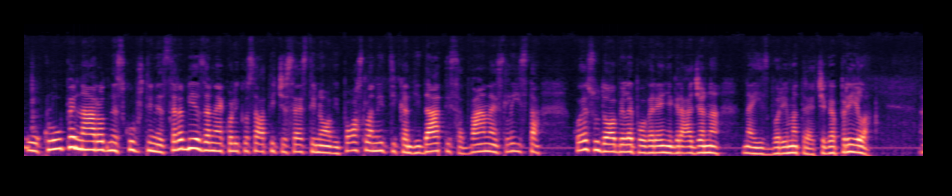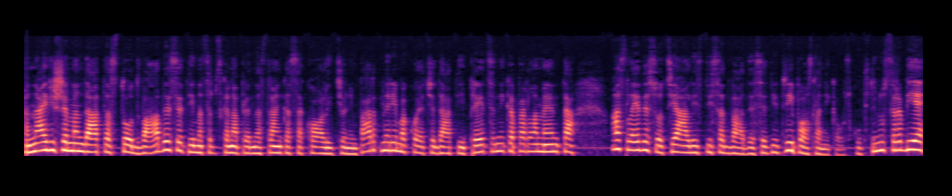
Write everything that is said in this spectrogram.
U klupe Narodne skupštine Srbije za nekoliko sati će sesti novi poslanici, kandidati sa 12 lista koje su dobile poverenje građana na izborima 3. aprila. A najviše mandata 120 ima Srpska napredna stranka sa koalicijonim partnerima koja će dati i predsednika parlamenta, a slede socijalisti sa 23 poslanika u Skupštinu Srbije,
